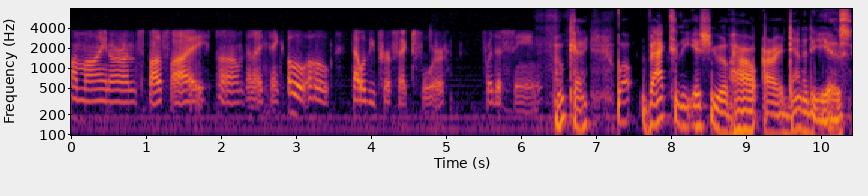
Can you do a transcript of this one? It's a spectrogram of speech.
online or on Spotify um, that I think, oh, oh, that would be perfect for for this scene. Okay. Well, back to the issue of how our identity is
